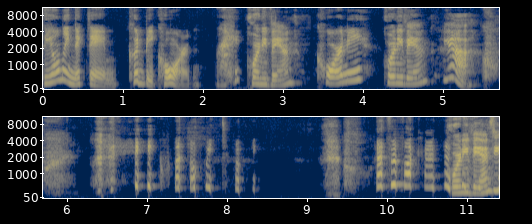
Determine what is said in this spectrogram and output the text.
the only nickname could be Corn, right? Corny Van? Corny? Corny Van? Yeah. what are we doing? What the fuck? Corny Vandy?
